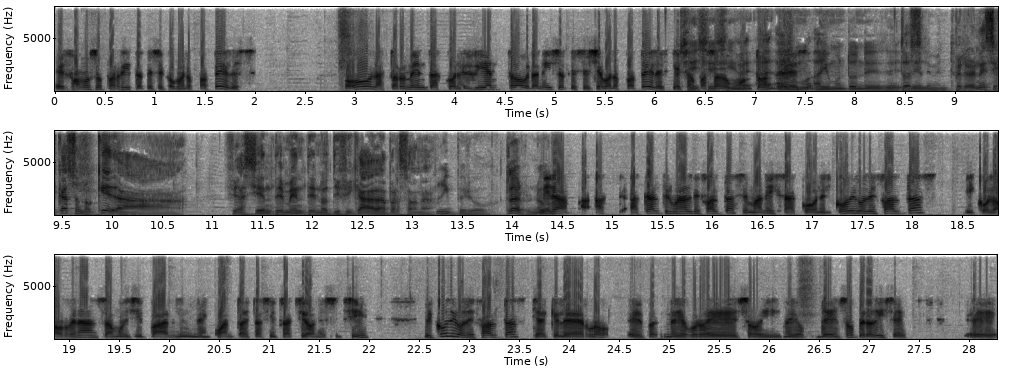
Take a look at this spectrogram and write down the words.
el famoso perrito que se come los papeles. O las tormentas con el viento, granizo que se lleva los papeles, que eso Sí, ha pasado sí, un montón hay, de hay un- veces. hay un montón de, de- de Entonces, elementos. pero en ese caso no queda fehacientemente notificada la persona. Sí, pero claro, ¿no? Mira, a- acá el Tribunal de Faltas se maneja con el Código de Faltas y con la ordenanza municipal en, en cuanto a estas infracciones, ¿sí? El Código de Faltas, que hay que leerlo, es medio grueso y medio denso, pero dice eh,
